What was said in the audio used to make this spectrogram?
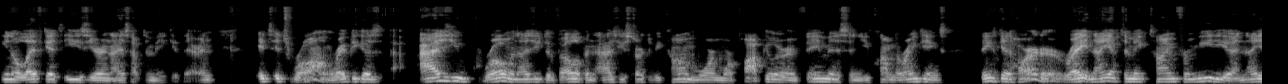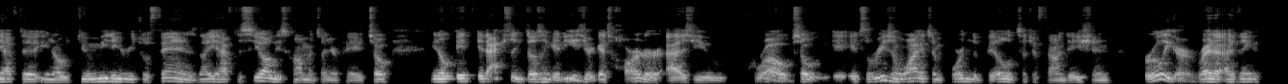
you know, life gets easier and I just have to make it there. And it's it's wrong, right? Because as you grow and as you develop and as you start to become more and more popular and famous and you climb the rankings, things get harder, right? Now you have to make time for media, and now you have to, you know, do meeting reach with fans. Now you have to see all these comments on your page. So, you know, it, it actually doesn't get easier. It gets harder as you grow. So it's the reason why it's important to build such a foundation earlier, right? I think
